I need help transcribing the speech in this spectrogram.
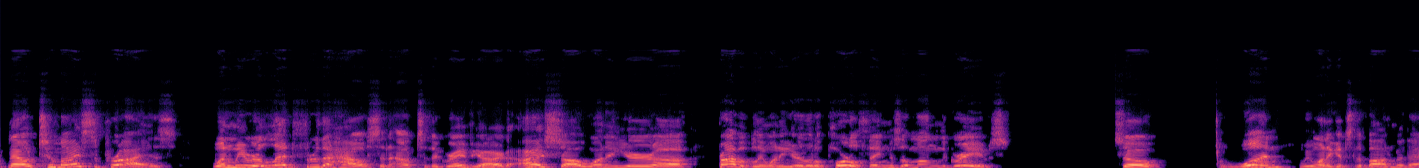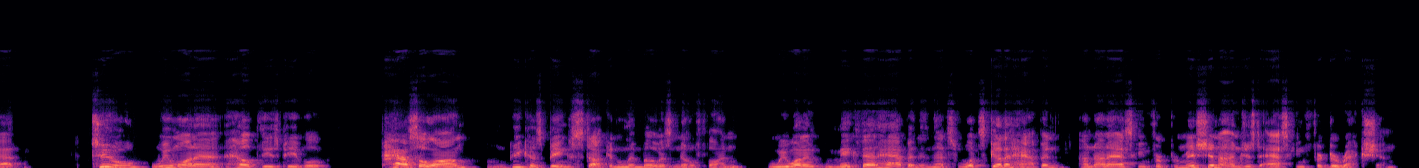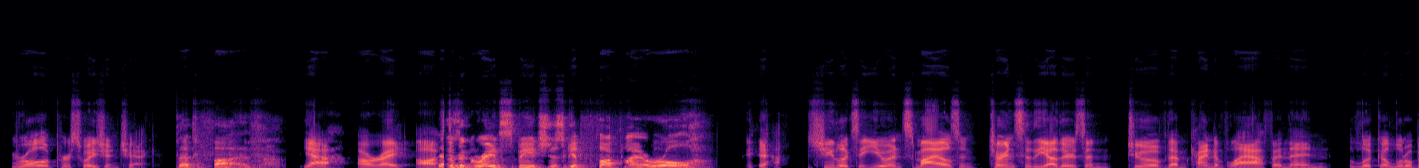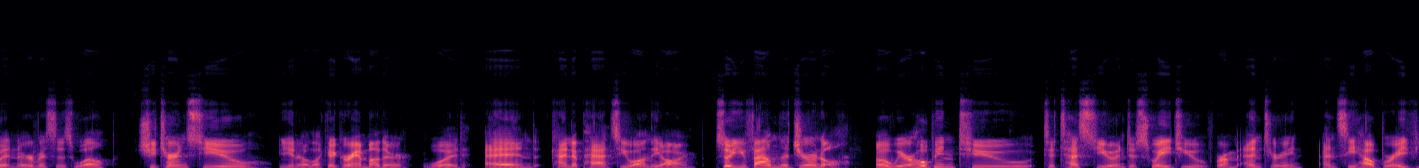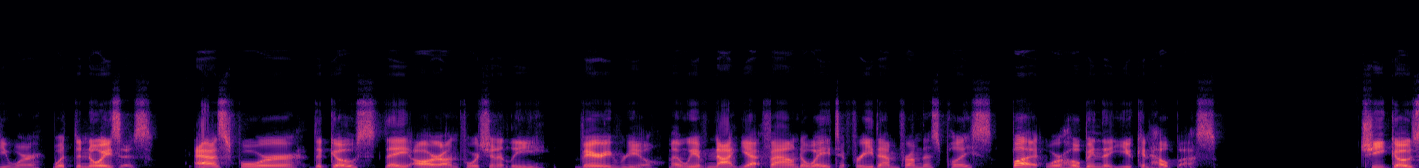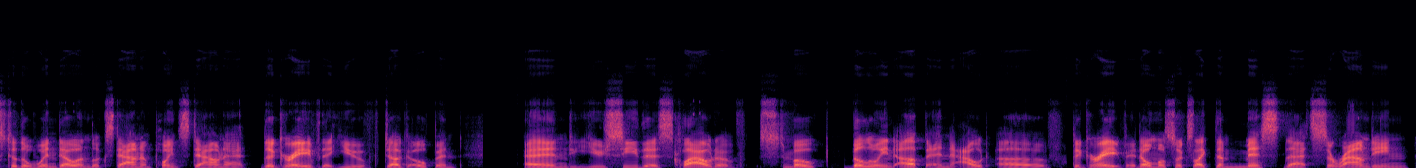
Now, to my surprise, when we were led through the house and out to the graveyard, I saw one of your, uh, probably one of your little portal things among the graves. So, one, we want to get to the bottom of that. Two, we want to help these people pass along because being stuck in limbo is no fun. We want to make that happen, and that's what's going to happen. I'm not asking for permission, I'm just asking for direction. roll a persuasion check That's a five. Yeah all right awesome That was a great speech just to get fucked by a roll. Yeah. She looks at you and smiles and turns to the others, and two of them kind of laugh and then look a little bit nervous as well. She turns to you, you know, like a grandmother would, and kind of pats you on the arm. So you found the journal. Uh, we are hoping to to test you and dissuade you from entering and see how brave you were with the noises. As for the ghosts, they are unfortunately very real. And we have not yet found a way to free them from this place, but we're hoping that you can help us. She goes to the window and looks down and points down at the grave that you've dug open. And you see this cloud of smoke billowing up and out of the grave. It almost looks like the mist that's surrounding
